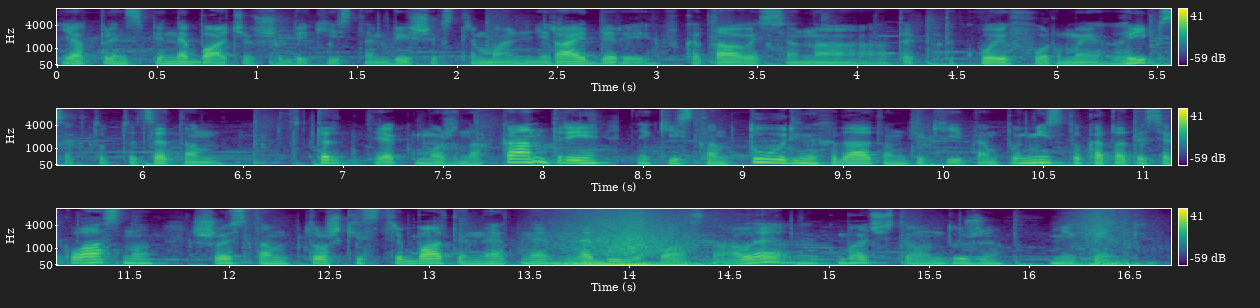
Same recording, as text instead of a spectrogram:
я, в принципі, не бачив, щоб якісь там більш екстремальні райдери вкаталися на так, такої форми гріпсах. Тобто це там як можна в кантрі, якийсь там турінг, да, там такі там по місту кататися класно, щось там трошки стрибати не, не, не дуже класно. Але як бачите, воно дуже м'якеньке.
